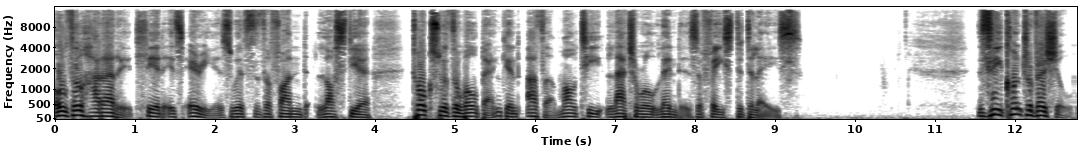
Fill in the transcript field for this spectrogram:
although Harare cleared its arrears with the fund last year, talks with the World Bank and other multilateral lenders have faced delays. The controversial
